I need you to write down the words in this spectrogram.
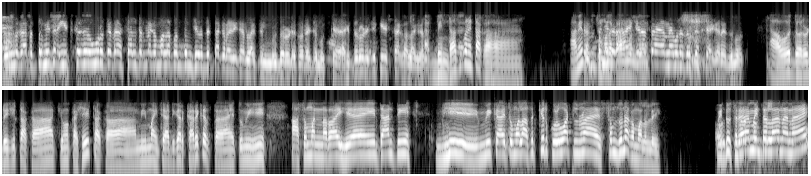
पण मग आता तुम्ही जर इतकं जर उरकत असाल तर नका मला पण तुमच्या विरुद्ध तक्रारी करायला लागतील मग दरोडेखोराच्या मग दरोड्याची केस टाकावं लागेल. बिंदासपणे टाका. आम्ही तुम्ही तुम्हाला काय ऐकायला म्हणलं तयार नाही म्हणत तर कसं काय करायचं मग? अहो दरोडेची टाका किंवा कशाही टाका? मी माहिती अधिकार कार्यकर्ता आहे तुम्ही असं म्हणणार आहे हे आहे ते आणि ती. मी मी काय तुम्हाला असं किरकोळ वाटलं नाही समजू नका मला लय. मी दुसऱ्या मिनिटाला ना नाही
